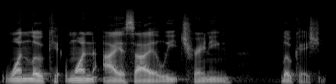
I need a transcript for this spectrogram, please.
one, loca- one ISI elite training location.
